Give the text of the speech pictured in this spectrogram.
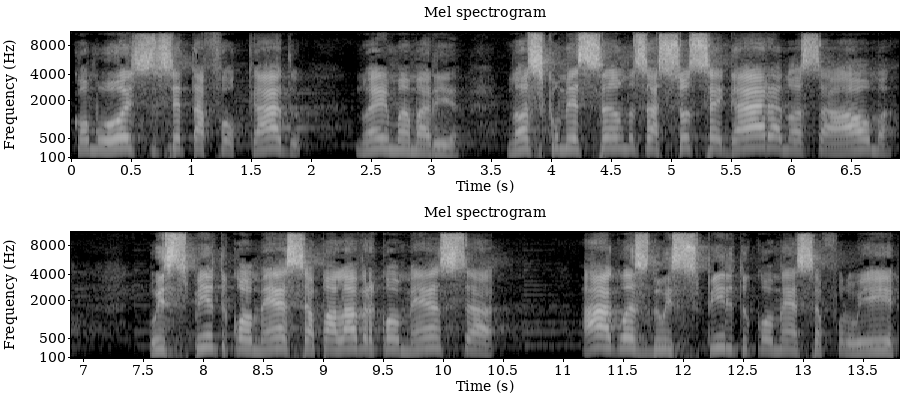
como hoje, se você está focado, não é, irmã Maria? Nós começamos a sossegar a nossa alma, o Espírito começa, a palavra começa. Águas do Espírito começam a fluir,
